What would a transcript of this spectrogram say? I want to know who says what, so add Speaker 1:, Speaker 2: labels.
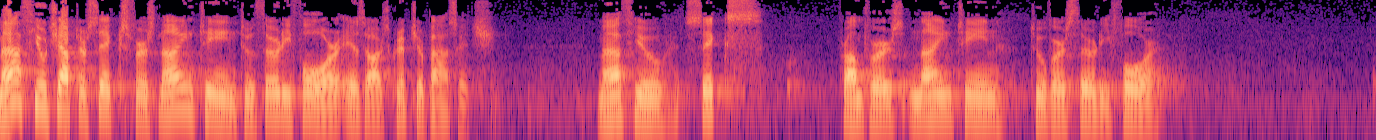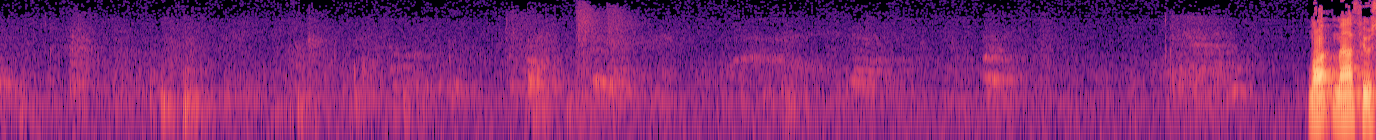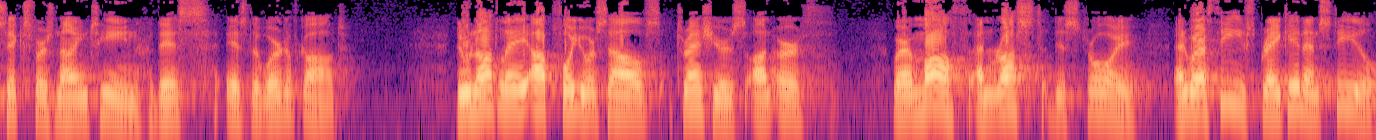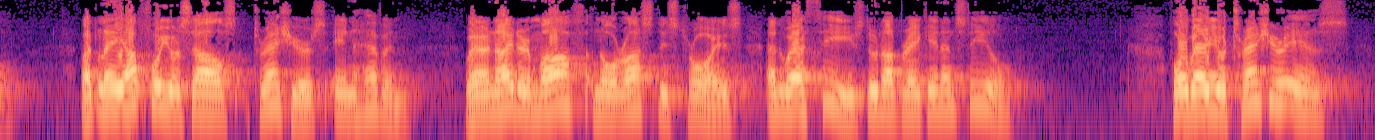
Speaker 1: Matthew chapter 6, verse 19 to 34 is our scripture passage. Matthew 6, from verse 19 to verse 34. Matthew 6, verse 19. This is the Word of God. Do not lay up for yourselves treasures on earth, where moth and rust destroy, and where thieves break in and steal. But lay up for yourselves treasures in heaven, where neither moth nor rust destroys, and where thieves do not break in and steal. For where your treasure is,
